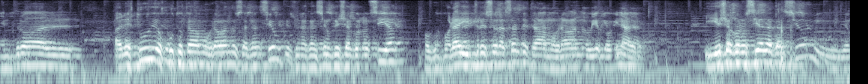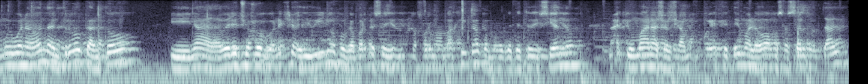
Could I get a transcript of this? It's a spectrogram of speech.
entró al, estudio, justo estábamos grabando esa canción, que es una canción que ella conocía, porque por ahí tres horas antes estábamos grabando Viejo Vinagre. Y ella conocía la canción y de muy buena onda entró, cantó. Y nada, haber hecho algo con ella es divino porque aparte se dio de una forma mágica, como lo que te estoy diciendo, que un manager llamó este tema, lo vamos a hacer total.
